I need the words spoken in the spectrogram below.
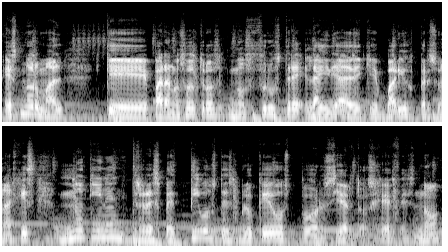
es normal que para nosotros nos frustre la idea de que varios personajes no tienen respectivos desbloqueos por ciertos jefes, ¿no?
